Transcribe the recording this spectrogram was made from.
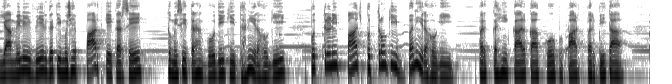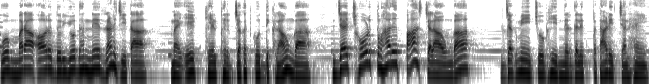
या मिली वीर गति मुझे पार्थ के कर से। तुम इसी तरह गोदी की धनी रहोगी, पुत्रिणी पाँच पुत्रों की बनी रहोगी, पर कहीं काल का कोप पार्थ पर बीता वो मरा और दुर्योधन ने रण जीता। मैं एक खेल फिर जगत को दिखलाऊँगा, जय छोड़ तुम्हारे पास चलाऊँगा। जग में जो भी निर्दलित प्रताड़ित जन हैं,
